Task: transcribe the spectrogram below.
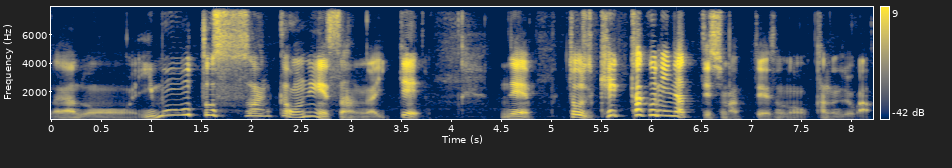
あの、妹さんかお姉さんがいて、で、当時結核になってしまって、その彼女が、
